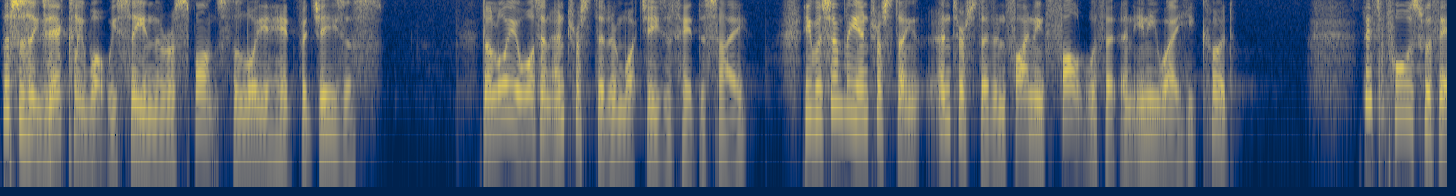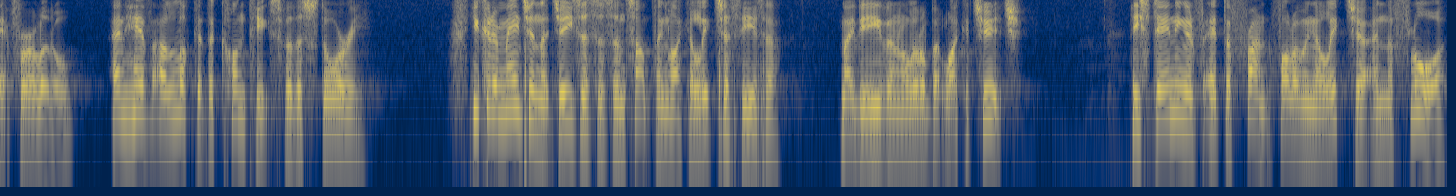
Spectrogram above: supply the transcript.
This is exactly what we see in the response the lawyer had for Jesus. The lawyer wasn't interested in what Jesus had to say. He was simply interested in finding fault with it in any way he could. Let's pause with that for a little and have a look at the context for the story. You could imagine that Jesus is in something like a lecture theatre, maybe even a little bit like a church. He's standing at the front following a lecture, and the floor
